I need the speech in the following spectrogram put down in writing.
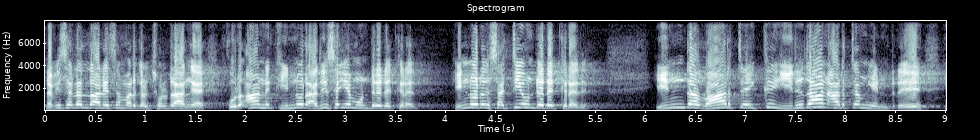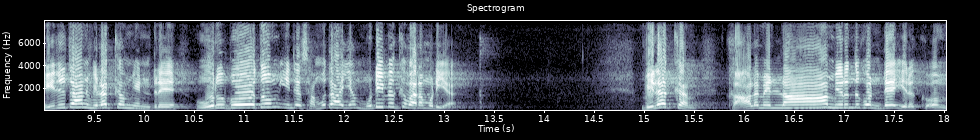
நபி ஸல்லல்லாஹு அவர்கள் சொல்றாங்க குர்ஆனுக்கு இன்னொரு அதிசயம் ஒன்று இருக்கிறது. இன்னொரு சக்தி ஒன்று இருக்கிறது. இந்த வார்த்தைக்கு இதுதான் அர்த்தம் என்று இதுதான் விளக்கம் என்று ஒருபோதும் இந்த சமுதாயம் முடிவுக்கு வர முடியாது. விளக்கம் காலமெல்லாம் இருந்து கொண்டே இருக்கும்.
